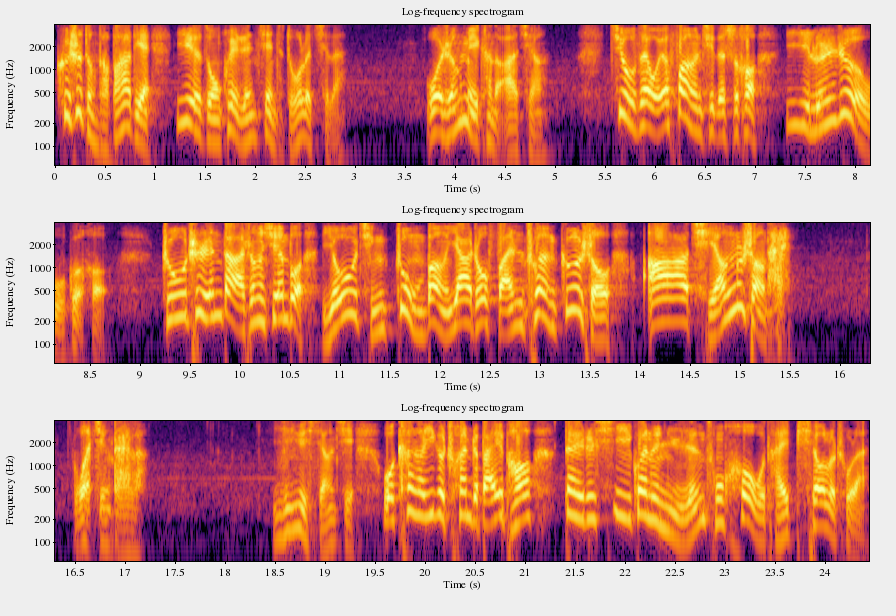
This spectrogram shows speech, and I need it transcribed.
可是等到八点，夜总会人渐渐多了起来，我仍没看到阿强。就在我要放弃的时候，一轮热舞过后，主持人大声宣布：“有请重磅压轴反串歌手阿强上台。”我惊呆了。音乐响起，我看到一个穿着白袍、戴着细冠的女人从后台飘了出来。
